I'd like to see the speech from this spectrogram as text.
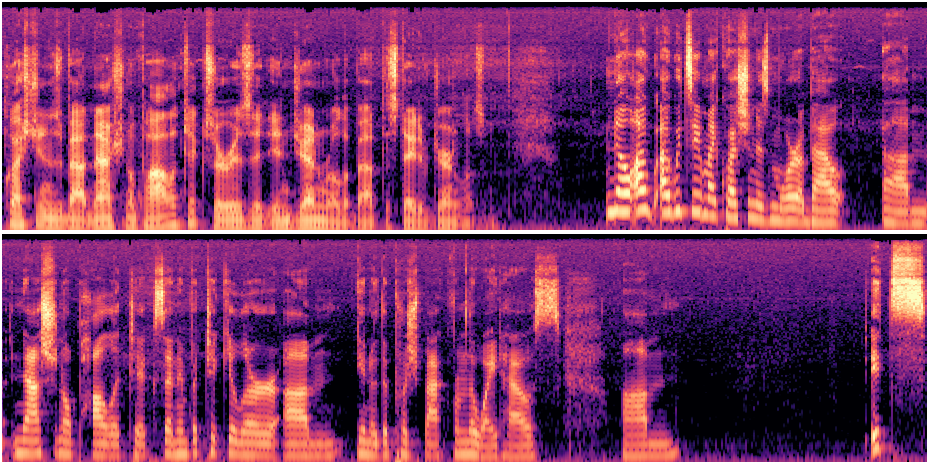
question is about national politics, or is it in general about the state of journalism? No, I, I would say my question is more about um, national politics, and in particular, um, you know, the pushback from the White House. Um, it's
